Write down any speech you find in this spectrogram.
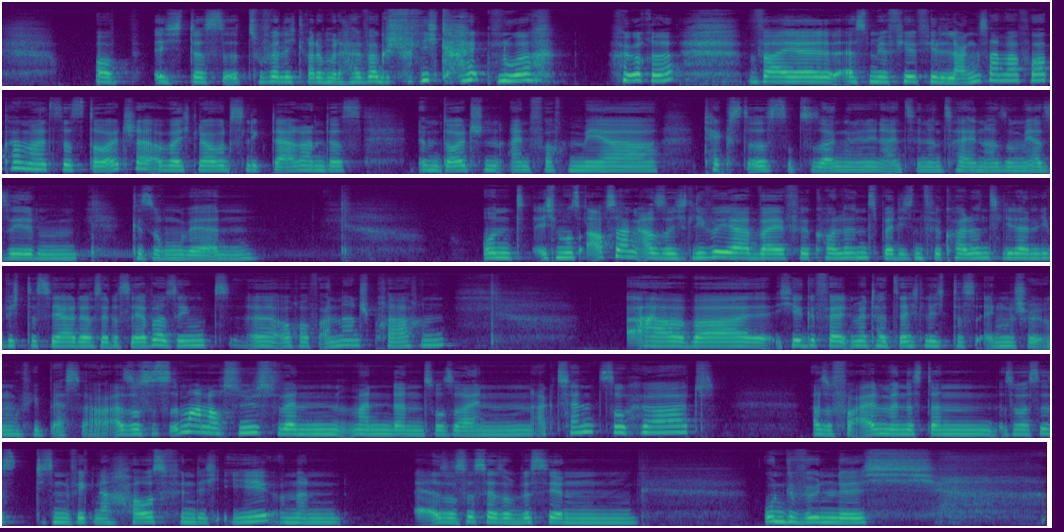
ob ich das zufällig gerade mit halber Geschwindigkeit nur höre, weil es mir viel, viel langsamer vorkam als das Deutsche. Aber ich glaube, das liegt daran, dass im Deutschen einfach mehr Text ist, sozusagen in den einzelnen Zeilen, also mehr Silben gesungen werden. Und ich muss auch sagen, also ich liebe ja bei Phil Collins, bei diesen Phil Collins-Liedern liebe ich das ja, dass er das selber singt, äh, auch auf anderen Sprachen. Aber hier gefällt mir tatsächlich das Englische irgendwie besser. Also es ist immer noch süß, wenn man dann so seinen Akzent so hört. Also vor allem, wenn es dann sowas ist, diesen Weg nach Haus finde ich eh. Und dann, also es ist ja so ein bisschen ungewöhnlich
